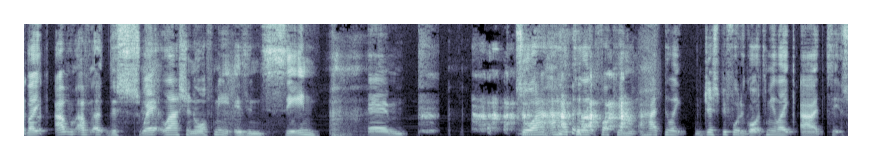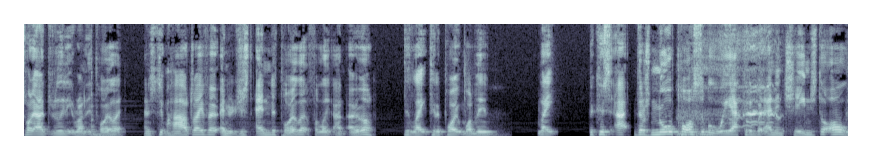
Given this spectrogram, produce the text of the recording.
Like I've, I've uh, the sweat lashing off me is insane. Um, so I, I had to like fucking, I had to like just before it got to me, like, uh, say, sorry, I really need to run to the toilet, and just took my hard drive out, and it was just in the toilet for like an hour, to like to the point where they, like, because I, there's no possible way I could have went in and changed it all.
